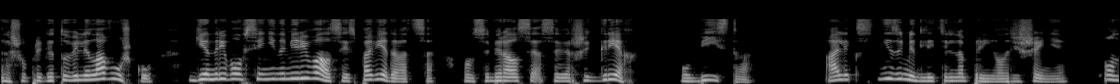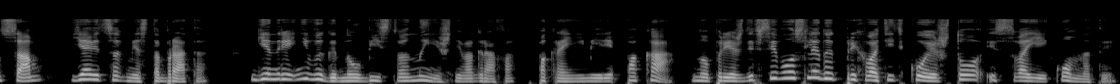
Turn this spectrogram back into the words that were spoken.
Эшу приготовили ловушку. Генри вовсе не намеревался исповедоваться. Он собирался совершить грех – убийство. Алекс незамедлительно принял решение. Он сам явится вместо брата. Генри невыгодно убийство нынешнего графа, по крайней мере, пока. Но прежде всего следует прихватить кое-что из своей комнаты.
